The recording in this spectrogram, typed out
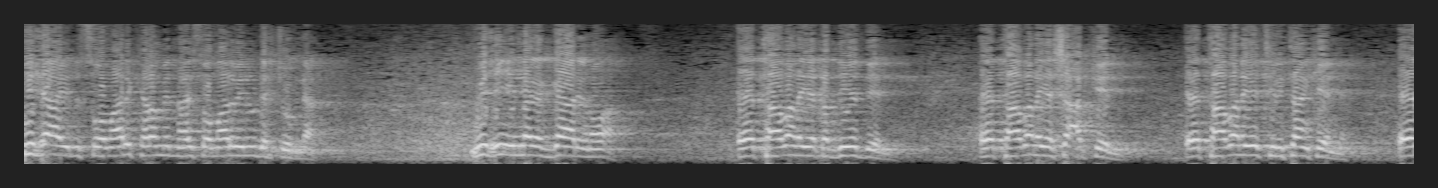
wixii aynu soomaali kala mid nahay soomaali baynu u dhex joognaa. Wixii innaga gaar inoo ah ee taabanaya qadiyaddeenna ee taabanaya shacabkeenna ee taabanaya jiritaankeenna ee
